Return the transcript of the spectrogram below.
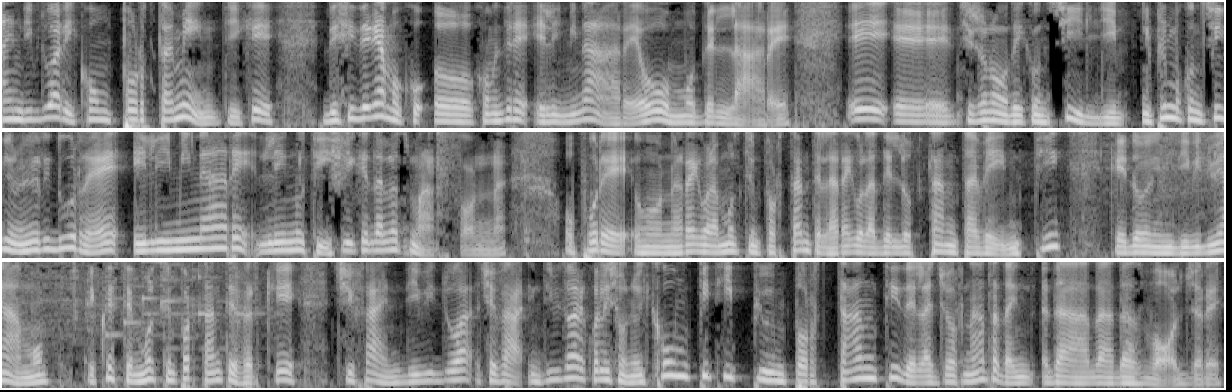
a individuare i comportamenti che desideriamo, oh, come dire, eliminare o modellare. E eh, ci sono dei consigli. Il primo consiglio nel ridurre è eliminare le notifiche dallo smartphone. Oppure una regola molto importante, la regola dell'80-20, che noi individuiamo. E questo è molto importante perché ci fa, individua- ci fa individuare quali sono i compiti più importanti importanti della giornata da, da, da, da svolgere.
